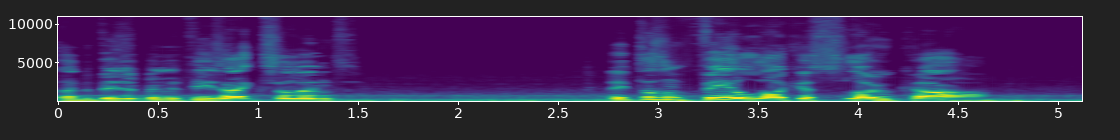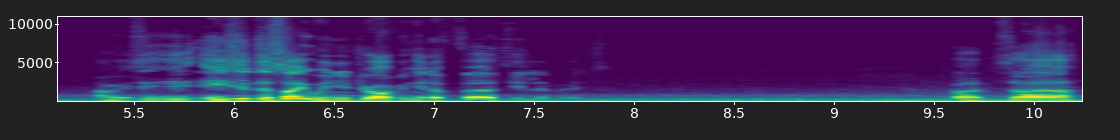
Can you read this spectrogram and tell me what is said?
And the visibility is excellent. And it doesn't feel like a slow car. I mean, it's easy to say when you're driving in a 30 limit. But uh,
